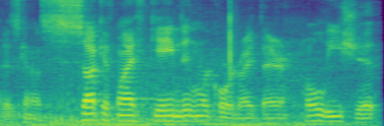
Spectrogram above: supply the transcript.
That is gonna suck if my game didn't record right there. Holy shit.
